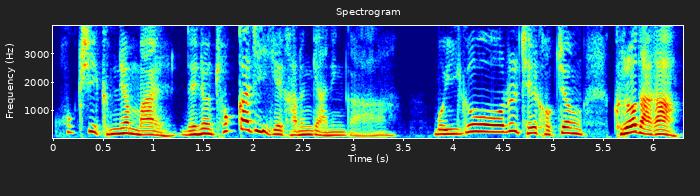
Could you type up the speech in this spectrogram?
혹시 금년 말 내년 초까지 이게 가는 게 아닌가. 뭐 이거를 제일 걱정 그러다가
